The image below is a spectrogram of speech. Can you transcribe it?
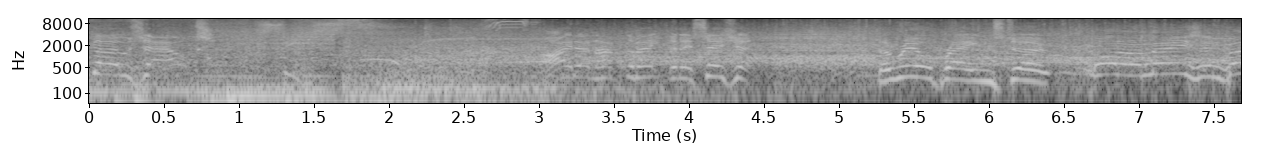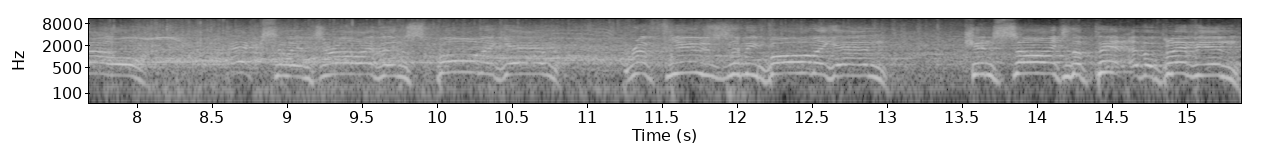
goes out? I don't have to make the decision. The real brains do. What an amazing battle. Excellent drive and Spawn again. Refuses to be born again. Consigned to the pit of oblivion.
